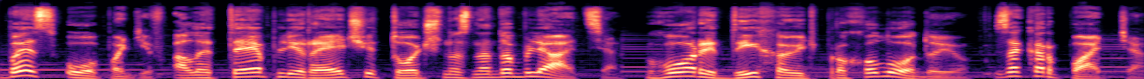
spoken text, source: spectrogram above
Без опадів, але теплі речі точно знадобляться. Гори дихають прохолодою. Закарпаття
